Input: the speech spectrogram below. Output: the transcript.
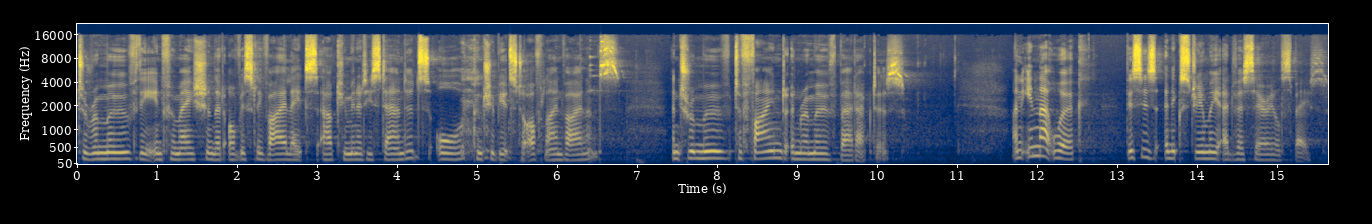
to remove the information that obviously violates our community standards or contributes to offline violence, and to remove, to find and remove bad actors. And in that work, this is an extremely adversarial space.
